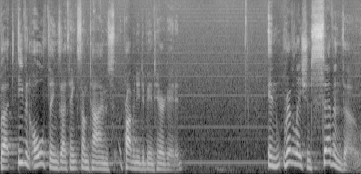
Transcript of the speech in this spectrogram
But even old things, I think, sometimes probably need to be interrogated. In Revelation 7, though,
